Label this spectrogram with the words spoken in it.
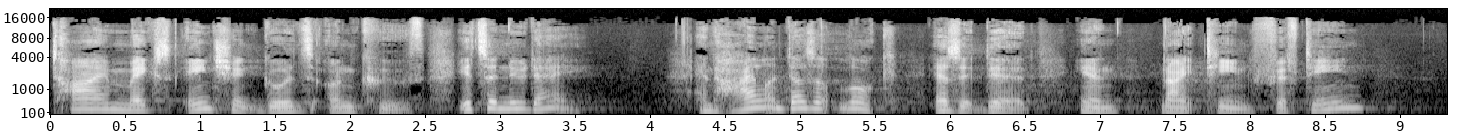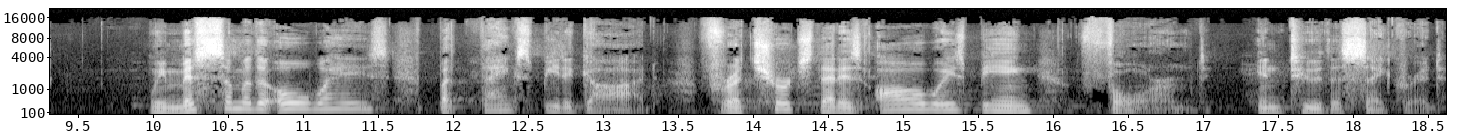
Time makes ancient goods uncouth. It's a new day. And Highland doesn't look as it did in 1915. We miss some of the old ways, but thanks be to God for a church that is always being formed into the sacred.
